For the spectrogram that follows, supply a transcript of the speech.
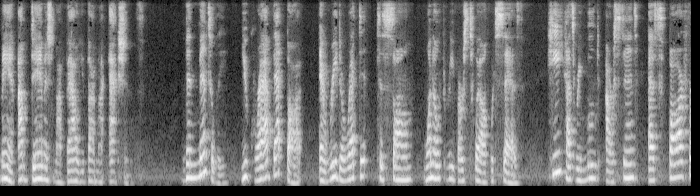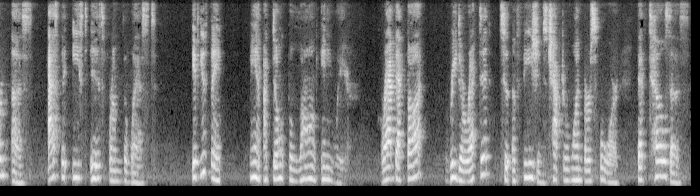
man, I've damaged my value by my actions, then mentally you grab that thought and redirect it to Psalm 103 verse 12, which says, He has removed our sins as far from us as the east is from the west. If you think, man, I don't belong anywhere, grab that thought, redirect it to Ephesians chapter 1 verse 4 that tells us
